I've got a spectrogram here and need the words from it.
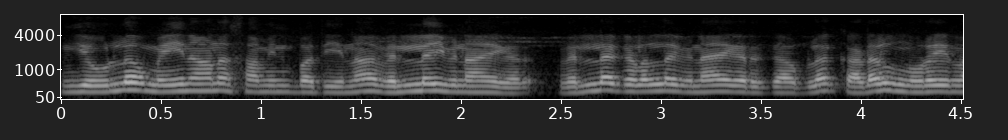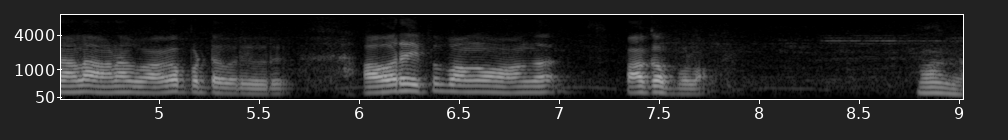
இங்கே உள்ள மெயினான சாமின்னு பார்த்தீங்கன்னா வெள்ளை விநாயகர். வெள்ளை கடலில் விநாயகர் இருக்காப்புல கடல் நுரையினால ஆன ஆகப்பட்டவர் இவர். அவரை இப்போ வாங்க வாங்க பார்க்க போகலாம் வாங்க.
